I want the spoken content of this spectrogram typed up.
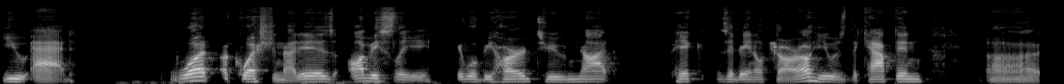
you add? What a question that is. Obviously, it will be hard to not pick Zdeno Chara. He was the captain, uh,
